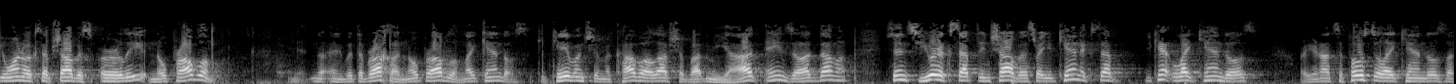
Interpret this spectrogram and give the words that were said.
you want to accept Shabbos early, no problem. And with the bracha, no problem, light candles. Since you're accepting Shabbos, right, you can't accept, you can't light candles or you're not supposed to light candles, uh,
